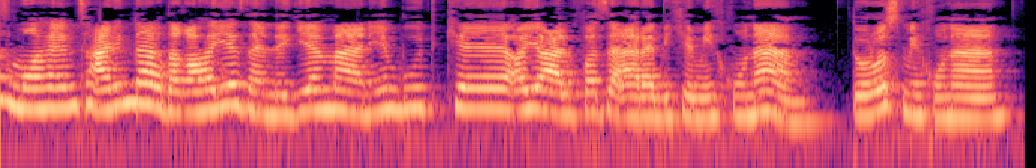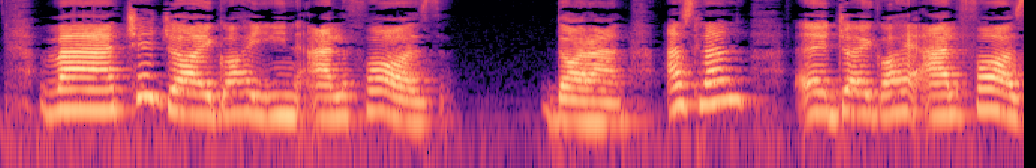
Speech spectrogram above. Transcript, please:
از مهمترین دقدقه های زندگی من این بود که آیا الفاظ عربی که می‌خونم درست می‌خونم و چه جایگاه این الفاظ دارن. اصلا جایگاه الفاظ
